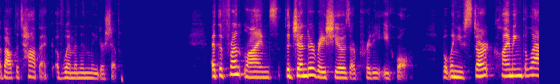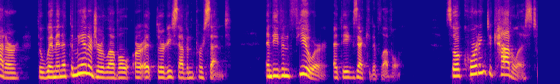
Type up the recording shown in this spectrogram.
about the topic of women in leadership. At the front lines, the gender ratios are pretty equal. But when you start climbing the ladder, the women at the manager level are at 37%, and even fewer at the executive level. So, according to Catalyst,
